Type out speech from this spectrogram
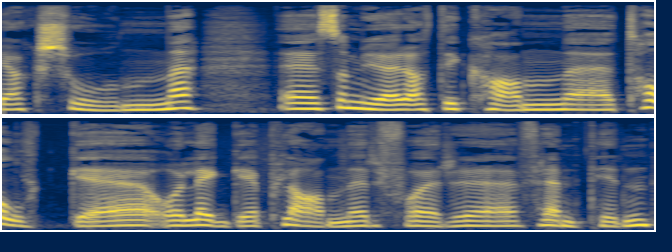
reaksjonene eh, som gjør at de kan eh, tolke og legge planer for eh, fremtiden.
